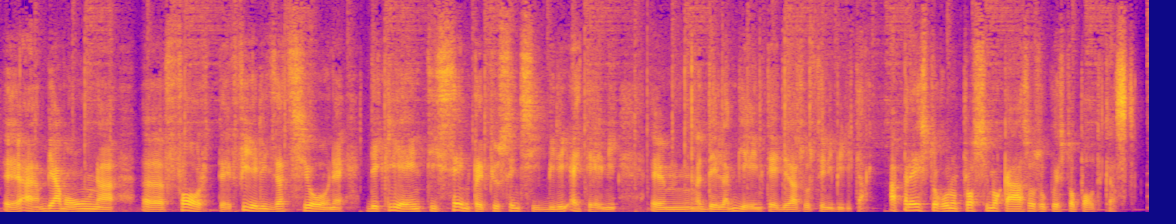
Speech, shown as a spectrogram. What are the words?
eh, abbiamo una eh, forte fidelizzazione dei clienti sempre più sensibili ai temi ehm, dell'ambiente e della sostenibilità. A presto con un prossimo caso su questo podcast.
